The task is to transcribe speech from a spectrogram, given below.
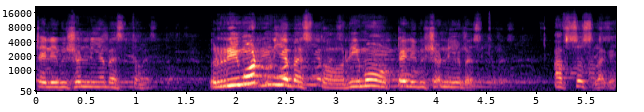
টেলিভিশন নিয়ে ব্যস্ত। রিমোট নিয়ে ব্যস্ত রিমোট টেলিভিশন নিয়ে ব্যস্ত। আফসোস লাগে।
